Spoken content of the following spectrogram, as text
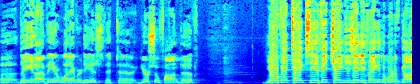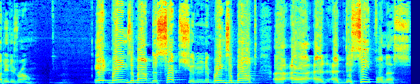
uh, the NIV, or whatever it is that uh, you're so fond of. You know, if it takes, if it changes anything in the Word of God, it is wrong. It brings about deception and it brings about uh, uh a, a deceitfulness.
